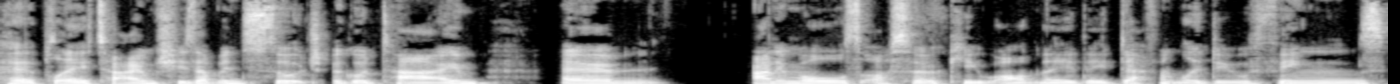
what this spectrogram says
her playtime. She's having such a good time. Um animals are so cute, aren't they? They definitely do things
